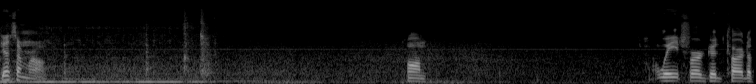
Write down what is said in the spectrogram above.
Guess I'm wrong. Hold on. Wait for a good car to.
